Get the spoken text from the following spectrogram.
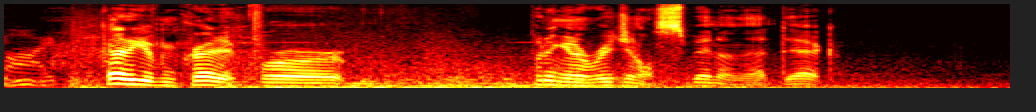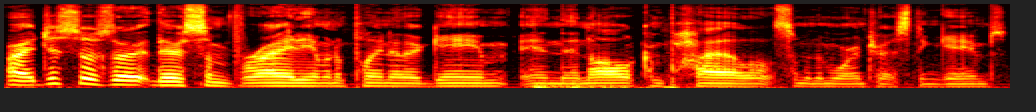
my Gotta give him credit for putting an original spin on that deck. Alright, just so so there's some variety, I'm going to play another game, and then I'll compile some of the more interesting games.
